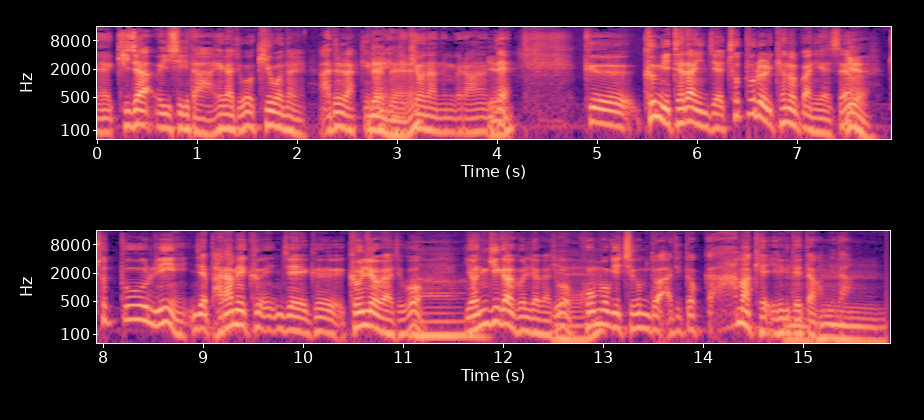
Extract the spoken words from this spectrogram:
예, 기자 의식이다 해가지고 기원을 아들 낳기를. 이제 기원하는 거라는데 예. 그, 그 밑에다 이제 촛불을 켜놓을 거 아니겠어요? 예. 촛불이 이제 바람에 그, 이제 그, 걸려가지고 아. 연기가 걸려가지고 예. 고목이 지금도 아직도 까맣게 이렇게 됐다고 합니다. 음,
